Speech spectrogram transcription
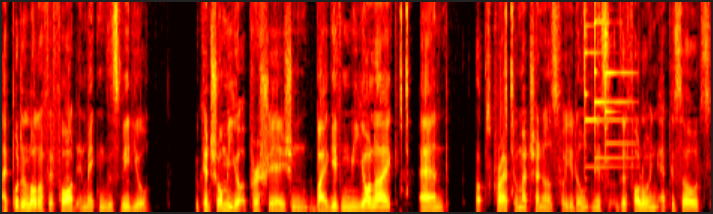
I put a lot of effort in making this video. You can show me your appreciation by giving me your like and subscribe to my channel so you don't miss the following episodes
